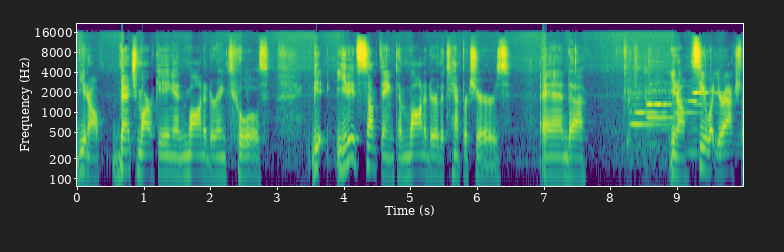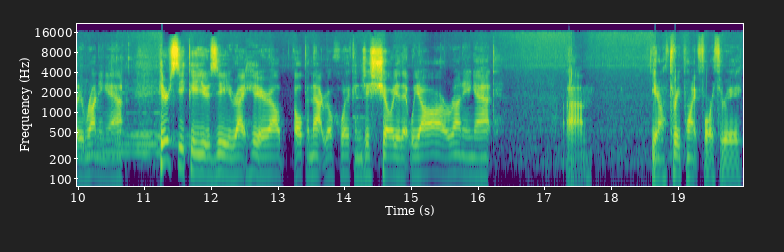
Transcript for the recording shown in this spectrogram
you know, benchmarking and monitoring tools. You need something to monitor the temperatures and uh, you know, see what you're actually running at. Here's CPU-Z right here. I'll open that real quick and just show you that we are running at, um, you know, 3.43.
